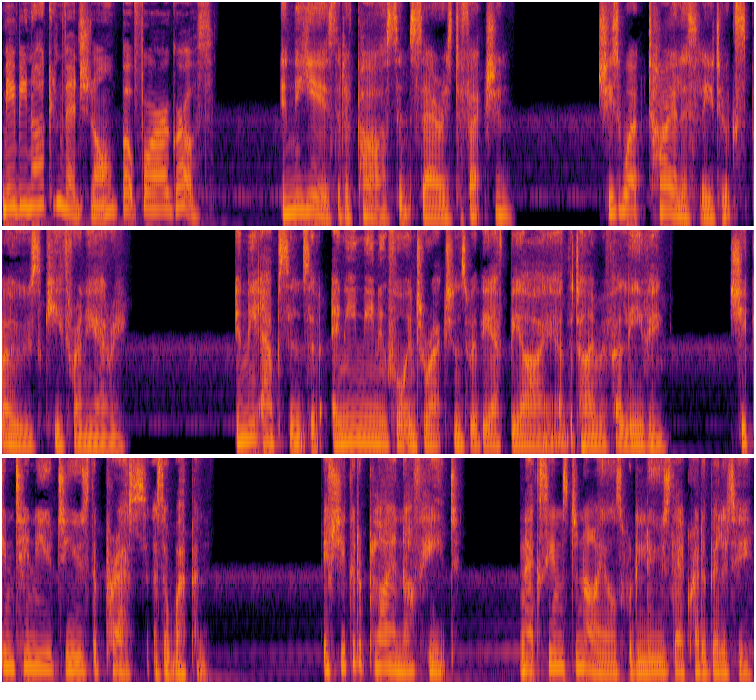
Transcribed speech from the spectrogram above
maybe not conventional, but for our growth. In the years that have passed since Sarah's defection, she's worked tirelessly to expose Keith Raniere. In the absence of any meaningful interactions with the FBI at the time of her leaving, she continued to use the press as a weapon. If she could apply enough heat, NXIVM's denials would lose their credibility.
